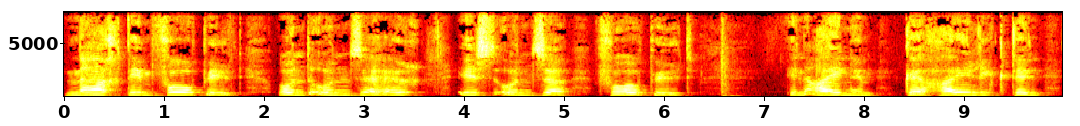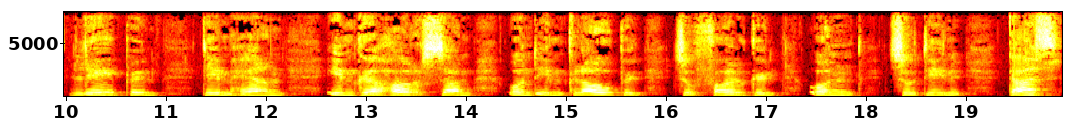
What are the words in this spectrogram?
nach dem Vorbild. Und unser Herr ist unser Vorbild in einem geheiligten Leben, dem Herrn im Gehorsam und im Glauben zu folgen und zu dienen. Das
